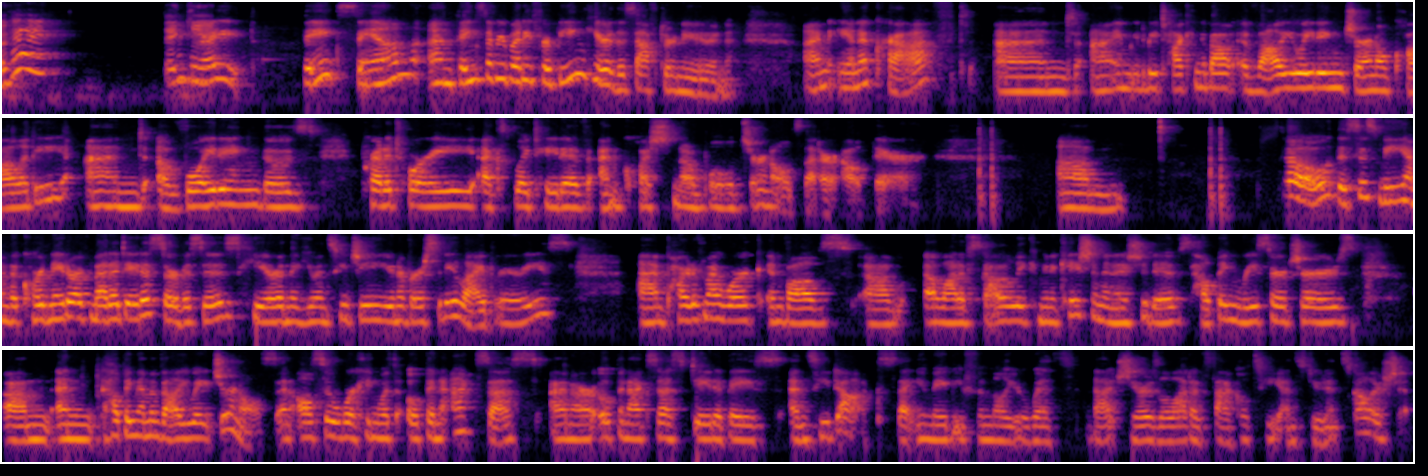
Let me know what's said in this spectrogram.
Okay. Thank you. Great. Thanks, Sam. And thanks everybody for being here this afternoon. I'm Anna Craft, and I'm going to be talking about evaluating journal quality and avoiding those predatory, exploitative, and questionable journals that are out there. Um, so this is me. I'm the coordinator of metadata services here in the UNCG University Libraries. And part of my work involves uh, a lot of scholarly communication initiatives, helping researchers um, and helping them evaluate journals and also working with open access and our open access database NC DOCKS that you may be familiar with that shares a lot of faculty and student scholarship.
